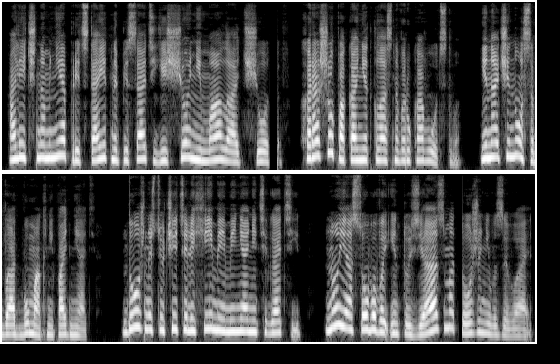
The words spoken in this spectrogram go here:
А лично мне предстоит написать еще немало отчетов. Хорошо, пока нет классного руководства, иначе носа бы от бумаг не поднять. Должность учителя химии меня не тяготит, но и особого энтузиазма тоже не вызывает.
